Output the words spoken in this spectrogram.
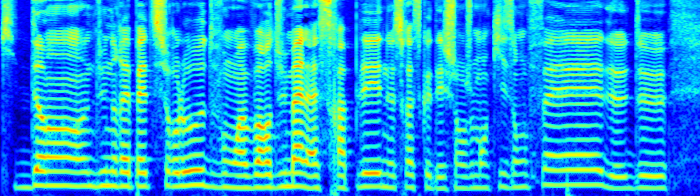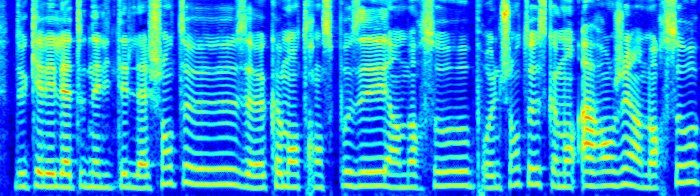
qui d'un- d'une répète sur l'autre, vont avoir du mal à se rappeler, ne serait-ce que des changements qu'ils ont faits, de, de, de quelle est la tonalité de la chanteuse, euh, comment transposer un morceau pour une chanteuse, comment arranger un morceau euh,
